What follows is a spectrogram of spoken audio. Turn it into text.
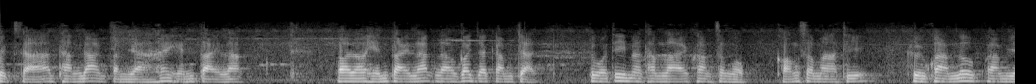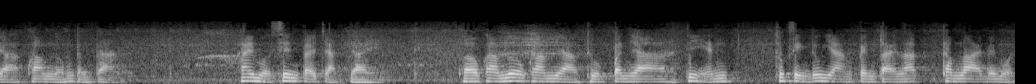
ศึกษาทางด้านปัญญาให้เห็นตายรักพอเราเห็นตายรักเราก็จะกำจัดตัวที่มาทำลายความสงบของสมาธิ คือความโลภความอยากความหลงต่างๆ ให้หมดสิ้นไปจากใจ พอความโลภความอยากถูกปัญญาที่เห็นทุกสิ่งทุกอย่างเป็นตายรักทำลายไปหมด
